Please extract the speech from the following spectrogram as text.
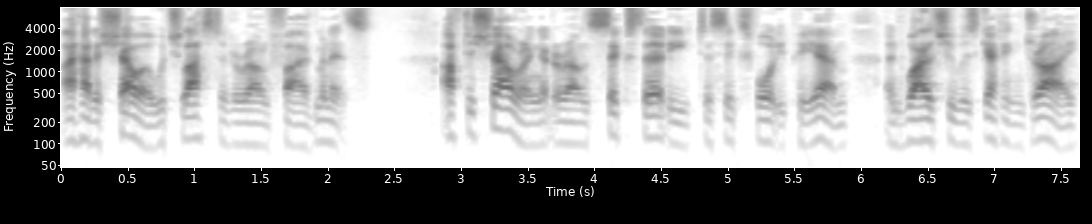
I had a shower which lasted around five minutes. After showering at around 6.30 to 6.40 p.m., and while she was getting dry,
